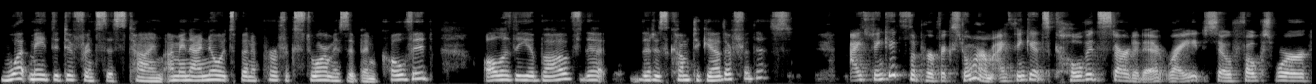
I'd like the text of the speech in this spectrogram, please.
What made the difference this time? I mean, I know it's been a perfect storm. Has it been COVID? All of the above that that has come together for this? I think it's the perfect storm. I think it's COVID started it, right? So folks were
